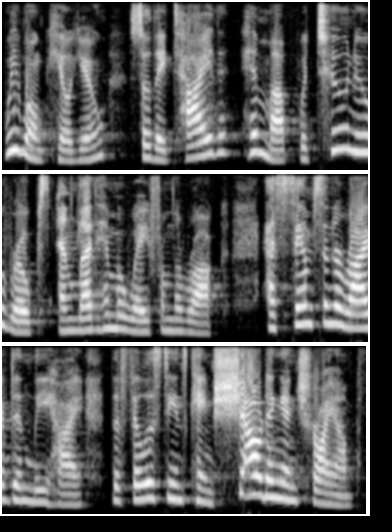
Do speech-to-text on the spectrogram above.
We won't kill you. So they tied him up with two new ropes and led him away from the rock. As Samson arrived in Lehi, the Philistines came shouting in triumph.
